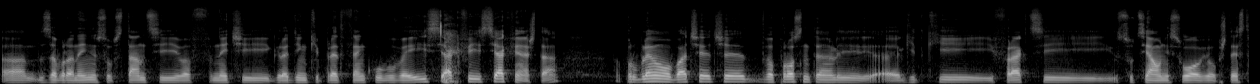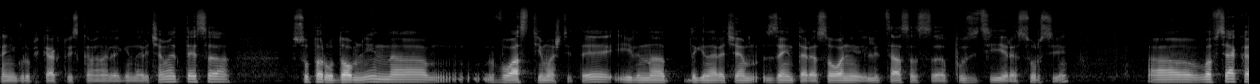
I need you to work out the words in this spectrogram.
а, забранени субстанции в нечи градинки пред фен-клубове и всякакви, всякакви неща. Проблема обаче е, че въпросните нали, гидки, фракции, социални слови, обществени групи, както искаме нали, ги наричаме, те са супер удобни на власт имащите или на, да ги наречем, заинтересовани лица с позиции и ресурси. Във всяка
